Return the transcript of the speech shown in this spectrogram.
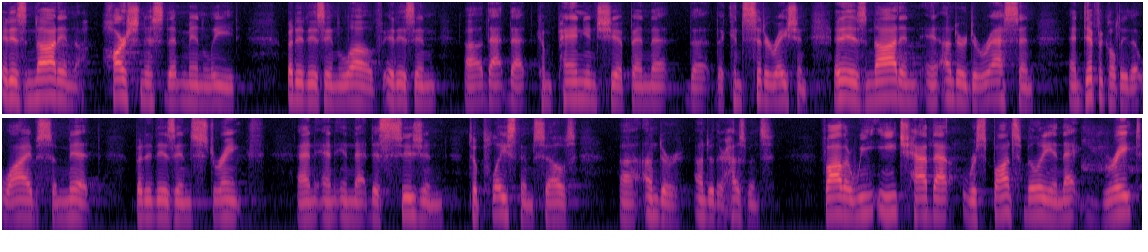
It is not in harshness that men lead, but it is in love. It is in uh, that, that companionship and that the, the consideration. It is not in, in, under duress and, and difficulty that wives submit, but it is in strength and, and in that decision to place themselves uh, under, under their husbands. Father, we each have that responsibility and that great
